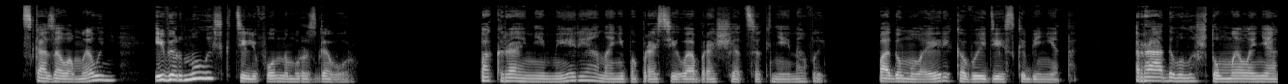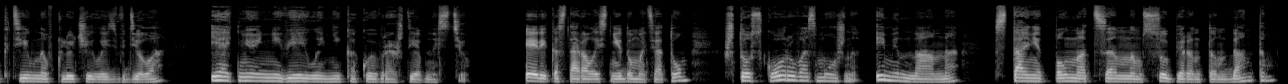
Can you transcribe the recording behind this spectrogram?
— сказала Мелани и вернулась к телефонному разговору. По крайней мере, она не попросила обращаться к ней на «вы» подумала Эрика, выйдя из кабинета. Радовало, что Мелани активно включилась в дела и от нее не веяло никакой враждебностью. Эрика старалась не думать о том, что скоро, возможно, именно она станет полноценным суперинтендантом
